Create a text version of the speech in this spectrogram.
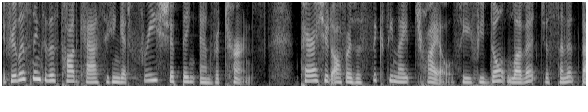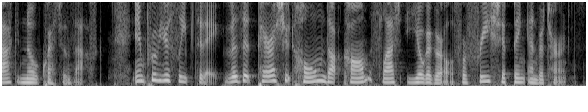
If you're listening to this podcast, you can get free shipping and returns. Parachute offers a 60 night trial, so if you don't love it, just send it back, no questions asked. Improve your sleep today. Visit parachutehome.com slash yoga girl for free shipping and returns.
